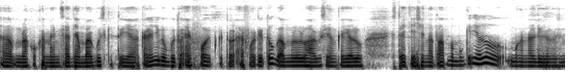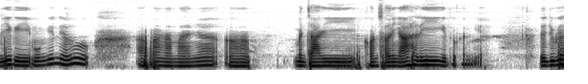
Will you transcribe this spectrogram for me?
uh, melakukan mindset yang bagus gitu ya. Kalian juga butuh effort gitu. Effort itu gak melulu harus yang kayak lu staycation atau apa. Mungkin ya lu mengenal diri lu sendiri. Mungkin ya lu apa namanya uh, mencari konseling ahli gitu kan ya. Dan juga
